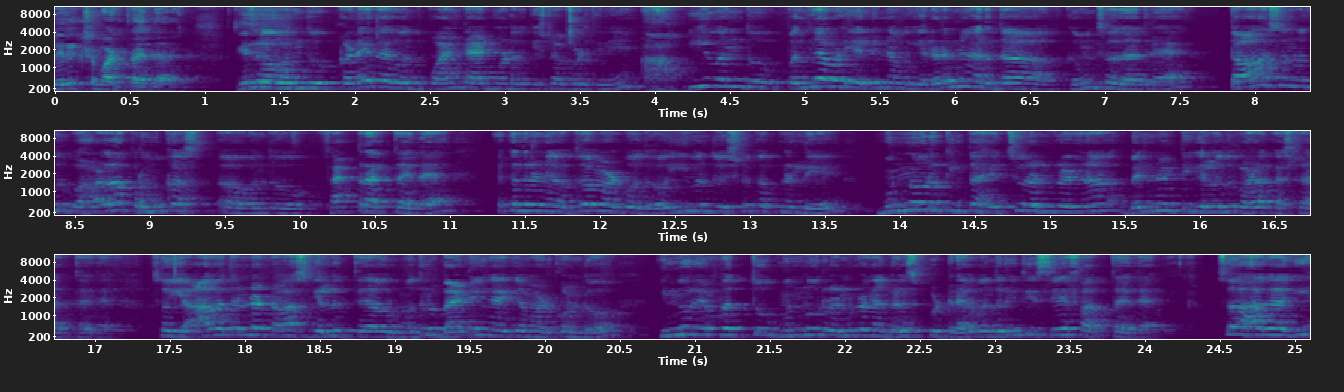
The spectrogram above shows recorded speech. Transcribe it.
ನಿರೀಕ್ಷೆ ಮಾಡ್ತಾ ಇದ್ದಾರೆ. ಒಂದು ಕಡೆಯದಾಗಿ ಒಂದು ಪಾಯಿಂಟ್ ಆಡ್ ಮಾಡೋದಕ್ಕೆ ಇಷ್ಟಪಡ್ತೀನಿ. ಈ ಒಂದು ಪಂದ್ಯಾವಳಿಯಲ್ಲಿ ನಾವು ಎರಡನೇ ಅರ್ಧ ಗಮನಿಸೋದಾದ್ರೆ ಟಾಸ್ ಅನ್ನೋದು ಬಹಳ ಪ್ರಮುಖ ಒಂದು ಫ್ಯಾಕ್ಟರ್ ಆಗ್ತಾ ಇದೆ. ಯಾಕಂದ್ರೆ ನೀವು ಅಬ್ಸರ್ವ್ ಮಾಡ್ಬೋದು ಈ ಒಂದು ವಿಶ್ವಕಪ್ನಲ್ಲಿ ಮುನ್ನೂರಕ್ಕಿಂತ ಹೆಚ್ಚು ರನ್ಗಳನ್ನ ಬೆನ್ನಟ್ಟಿ ಗೆಲ್ಲೋದು ಬಹಳ ಕಷ್ಟ ಆಗ್ತಾ ಇದೆ. ಸೊ ಯಾವ ತಂಡ ಟಾಸ್ ಗೆಲ್ಲುತ್ತೆ ಅವರು ಮೊದಲು ಬ್ಯಾಟಿಂಗ್ ಆಯ್ಕೆ ಮಾಡಿಕೊಂಡು ಇನ್ನೂರ ಎಂಬತ್ತು ಮುನ್ನೂರು ರನ್ಗಳನ್ನ ಗಳಿಸ್ಬಿಟ್ರೆ ಒಂದು ರೀತಿ ಸೇಫ್ ಆಗ್ತಾ ಇದೆ. ಸೊ ಹಾಗಾಗಿ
